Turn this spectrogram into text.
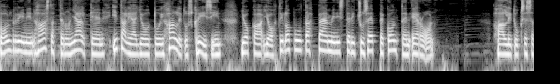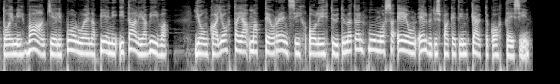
Boldrinin haastattelun jälkeen Italia joutui hallituskriisiin, joka johti lopulta pääministeri Giuseppe Conten eroon. Hallituksessa toimi vaankielipuolueena pieni Italia-viiva, jonka johtaja Matteo Renzi oli tyytymätön muun muassa EUn elvytyspaketin käyttökohteisiin.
